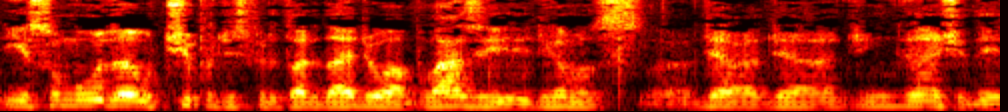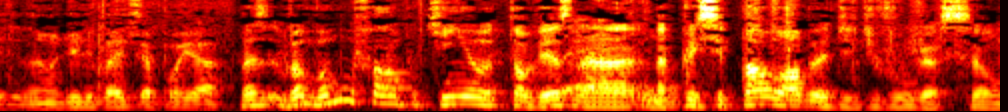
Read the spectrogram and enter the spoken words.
E isso muda o tipo de espiritualidade ou a base, digamos, de, de, de enganche dele, né? onde ele vai se apoiar. Mas vamos falar um pouquinho, talvez, na, na principal obra de divulgação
